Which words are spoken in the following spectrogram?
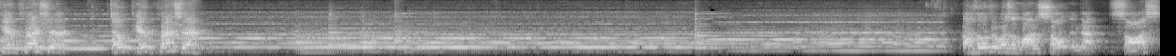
Peer pressure. Don't peer pressure. Although there was a lot of salt in that sauce,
